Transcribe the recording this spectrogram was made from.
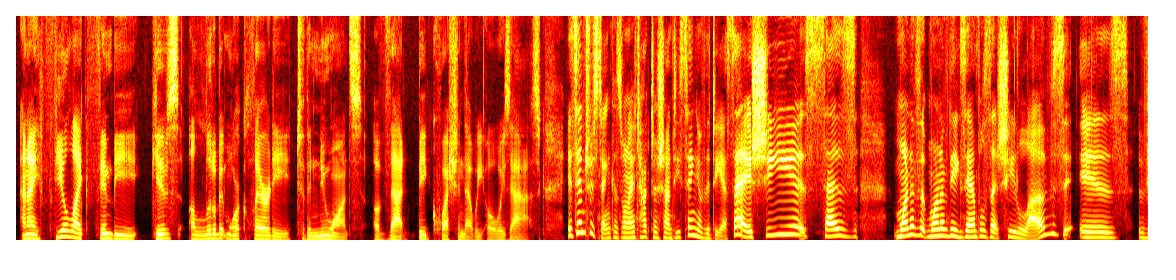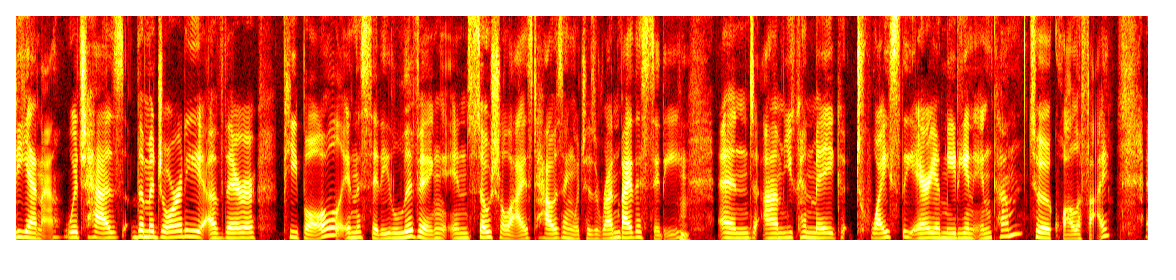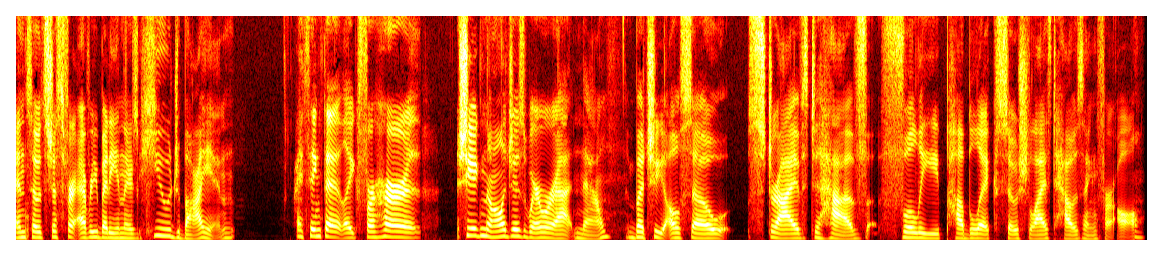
And I feel like PHIMBY gives a little bit more clarity to the nuance of that big question that we always ask. It's interesting because when I talked to Shanti Singh of the DSA, she says one of the one of the examples that she loves is Vienna, which has the majority of their people in the city living in socialized housing, which is run by the city, hmm. and um, you can make twice the area median income to qualify, and so it's just for everybody, and there's huge buy-in I think that, like, for her, she acknowledges where we're at now, but she also strives to have fully public socialized housing for all.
